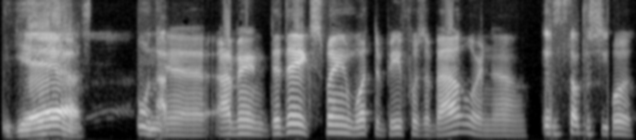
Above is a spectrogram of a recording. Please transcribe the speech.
Yeah. Oh, not. Yeah, I mean, did they explain what the beef was about or no? It's something she Well,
